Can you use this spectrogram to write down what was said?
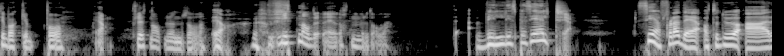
Tilbake på ja, slutten av 1800-tallet. Ja. Midten av 1800-tallet. Veldig spesielt. Ja. Se for deg det at du er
